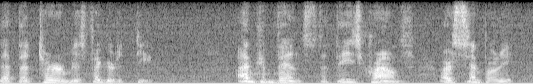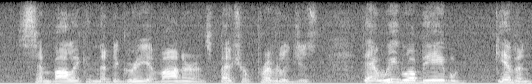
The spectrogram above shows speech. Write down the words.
that the term is figurative. I'm convinced that these crowns are simply symbolic in the degree of honor and special privileges that we will be able given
